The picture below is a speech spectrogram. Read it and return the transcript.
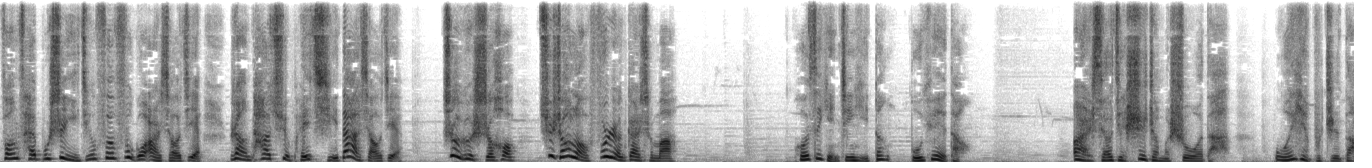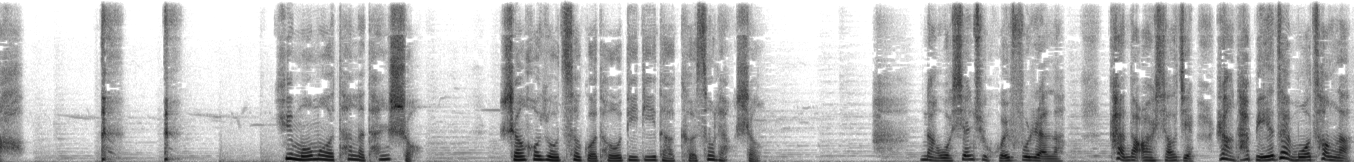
方才不是已经吩咐过二小姐，让她去陪齐大小姐？这个时候去找老夫人干什么？”婆子眼睛一瞪，不悦道：“二小姐是这么说的，我也不知道。”玉嬷嬷摊了摊手，然后又侧过头，低低的咳嗽两声。那我先去回夫人了。看到二小姐，让她别再磨蹭了。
